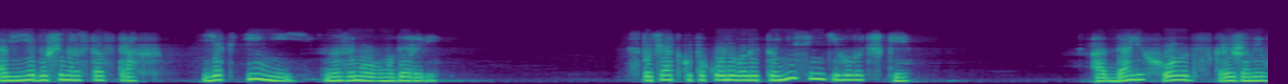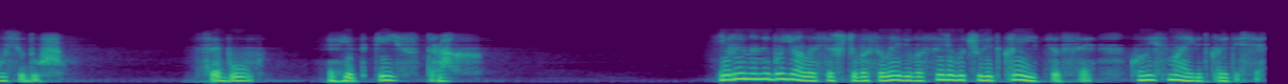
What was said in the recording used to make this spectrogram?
а в її душі наростав страх, як іній на зимовому дереві. Спочатку поколювали тонюсінькі голочки а далі холод скрижанив усю душу. Це був гидкий страх. Ірина не боялася, що Василеві Васильовичу відкриється все, колись має відкритися.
